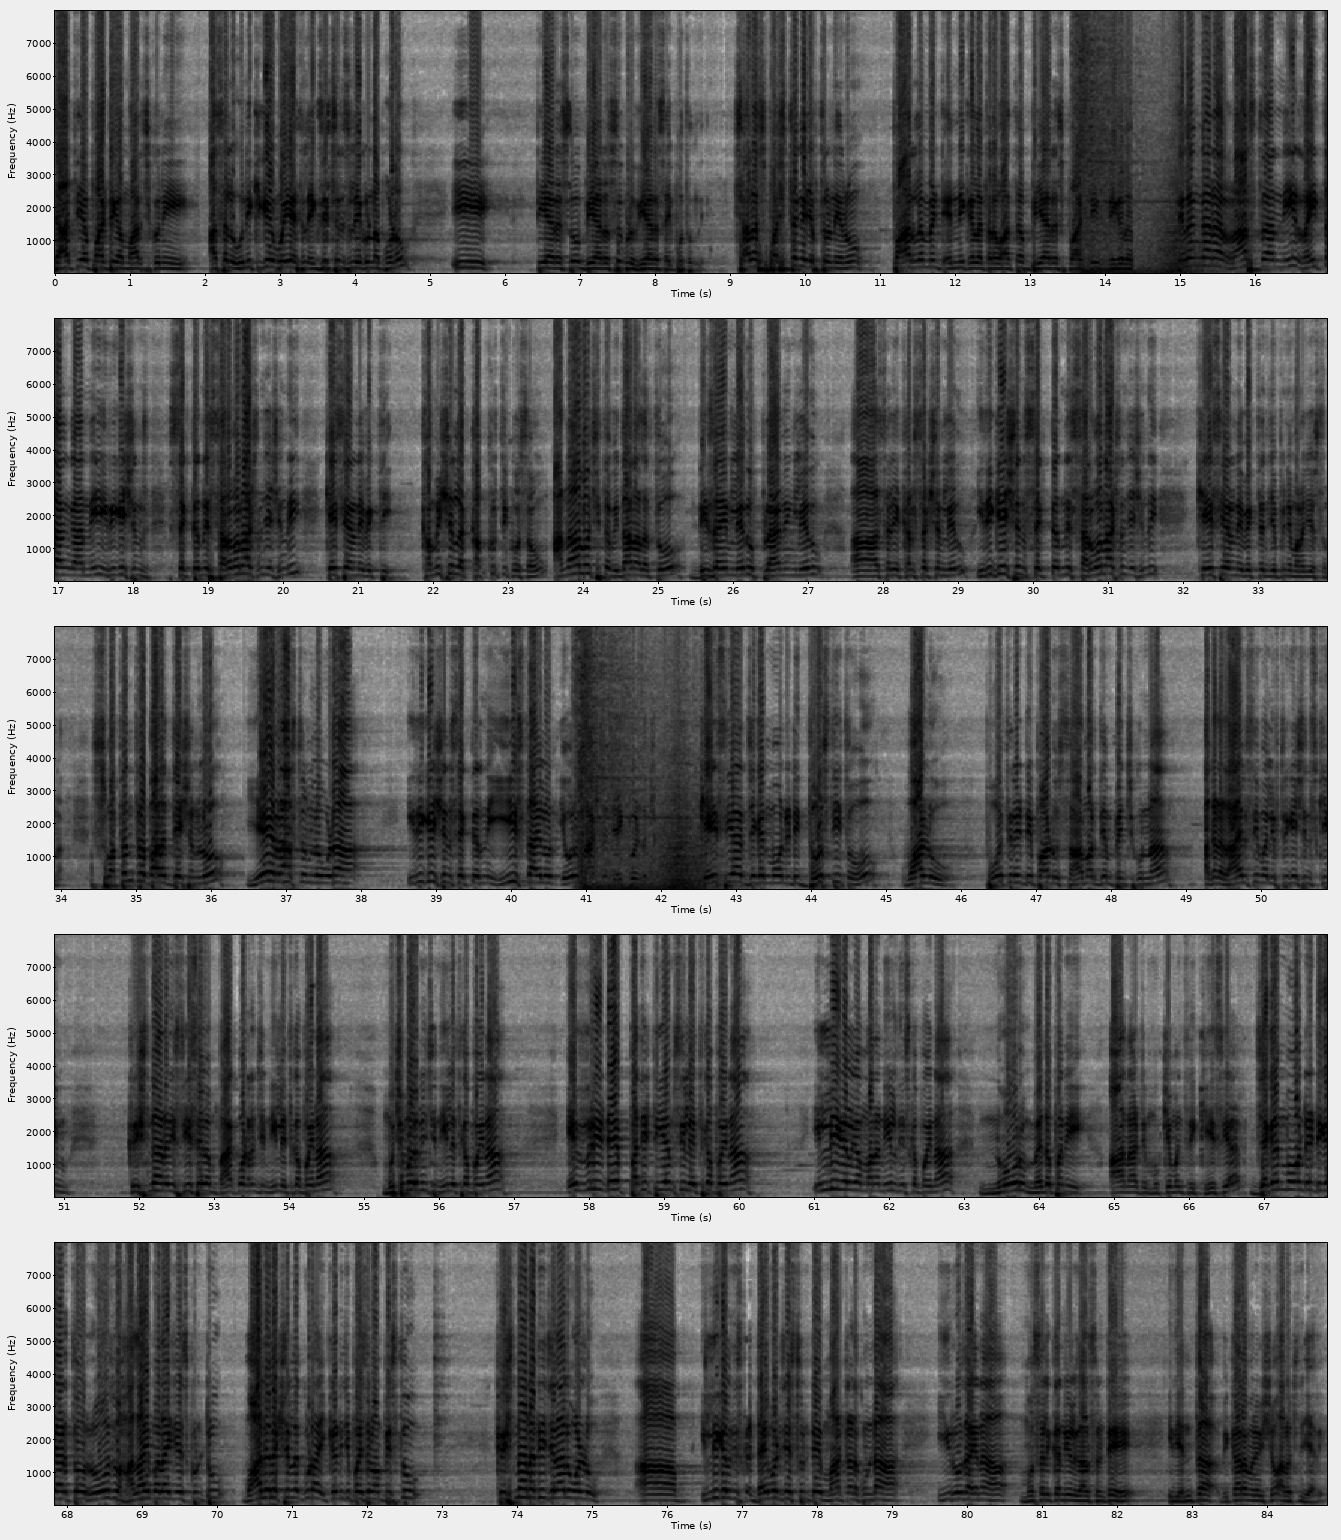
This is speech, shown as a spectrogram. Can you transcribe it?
జాతీయ పార్టీగా మార్చుకుని అసలు ఉనికికే పోయి అసలు ఎగ్జిస్టెన్స్ లేకుండా పోవడం ఈ టీఆర్ఎస్ బీఆర్ఎస్ ఇప్పుడు విఆర్ఎస్ అయిపోతుంది. చాలా స్పష్టంగా చెప్తున్నాను నేను. పార్లమెంట్ ఎన్నికల తర్వాత బీఆర్ఎస్ పార్టీ మిగలదు తెలంగాణ రాష్ట్రాన్ని రైతాంగాన్ని ఇరిగేషన్ సెక్టర్ని సర్వనాశనం చేసింది కేసీఆర్ అనే వ్యక్తి. కమిషన్ల కకృతి కోసం అనాలోచిత విధానాలతో డిజైన్ లేదు ప్లానింగ్ లేదు సరే కన్స్ట్రక్షన్ లేదు ఇరిగేషన్ సెక్టర్ని సర్వనాశనం చేసింది కేసీఆర్ అనే వ్యక్తి అని చెప్పి నేను మనం చేస్తున్నా. స్వతంత్ర భారతదేశంలో ఏ రాష్ట్రంలో కూడా ఇరిగేషన్ సెక్టర్ని ఈ స్థాయిలో ఎవరు నాశనం చేయకపోయిండొచ్చు. కేసీఆర్ జగన్మోహన్ రెడ్డి దోస్తీతో వాళ్ళు పోతిరెడ్డి పాడు సామర్థ్యం పెంచుకున్నా అక్కడ రాయలసీమ లిఫ్టిగేషన్ స్కీమ్ కృష్ణా నది శ్రీశైలం బ్యాక్ వాటర్ నుంచి నీళ్ళు ఎత్తుకపోయినా ముచుమరి నుంచి నీళ్ళు ఎత్తుకపోయినా ఎవ్రీ డే పది టీఎంసీలు ఎత్తుకపోయినా ఇల్లీగల్గా మన నీళ్ళు తీసుకపోయినా నోరు మెదపని ఆనాటి ముఖ్యమంత్రి కేసీఆర్ జగన్మోహన్ రెడ్డి గారితో రోజు హలాయి బలాయి చేసుకుంటూ వాళ్ళ ఎలక్షన్లకు కూడా ఇక్కడి నుంచి పైసలు పంపిస్తూ కృష్ణా నదీ జలాలు వాళ్ళు ఇల్లీగల్ తీసుకు డైవర్ట్ చేస్తుంటే మాట్లాడకుండా ఈ రోజు ఆయన మొసలి కన్నీళ్ళు కాల్స్తుంటే ఇది ఎంత వికారమైన విషయం ఆలోచన చేయాలి.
